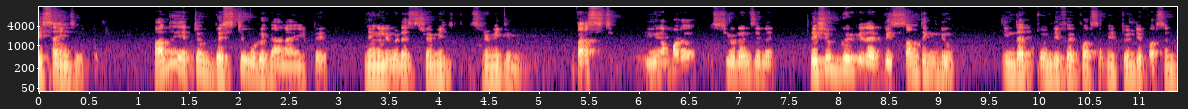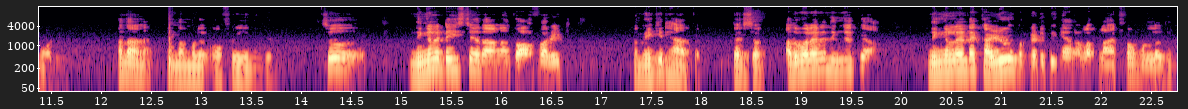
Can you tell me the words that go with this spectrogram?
ഡിസൈൻ ചെയ്യേണ്ടത്. അത് ഏറ്റവും ബെസ്റ്റ് കൊടുക്കാനായിട്ട് ഞങ്ങളിവിടെ ശ്രമി ശ്രമിക്കുന്നുണ്ട്. ഫസ്റ്റ് ഈ നമ്മുടെ സ്റ്റുഡൻസിന് they should get be something new in that twenty five percent twenty percent module അതാണ് നമ്മൾ ഓഫർ ചെയ്യുന്നത്. സോ നിങ്ങളുടെ ടേസ്റ്റ് ഏതാണ്? Go for it make it happen that's all അതുപോലെ തന്നെ നിങ്ങൾക്ക് നിങ്ങളുടെ കഴിവ് പ്രകടിപ്പിക്കാനുള്ള പ്ലാറ്റ്ഫോം ഉള്ളതും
